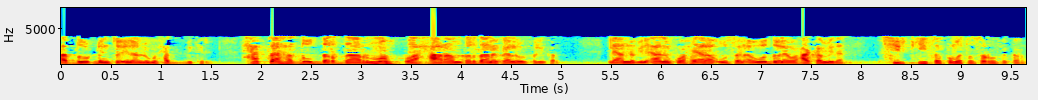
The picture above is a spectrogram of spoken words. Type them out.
hadduu dhinto inaan lagu xadgudbi karin xataa hadduu dardaarmo waa xaaraam dardaarankaa lama fulin karo leanna bini aadamku waxyaalaha uusan awooddo lahen waxaa ka mid a jidhkiisa kuma tasarufi karo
